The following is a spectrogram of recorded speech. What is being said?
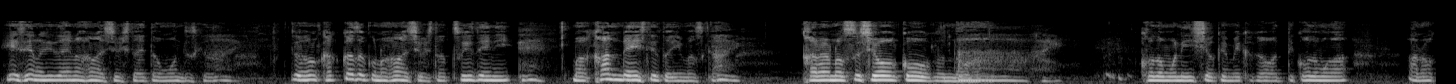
平成の時代の話をしたいと思うんですけど、はいでその核家族の話をしたついでに、ええまあ関連してと言いますか、はい。カラノス症候群のはい。子供に一生懸命関わって、子供が、あの、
